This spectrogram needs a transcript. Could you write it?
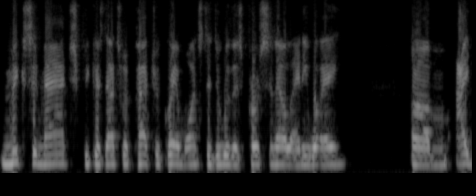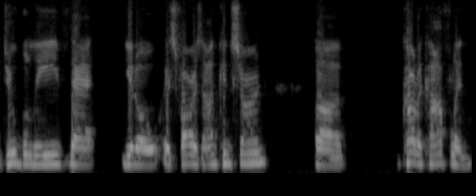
mix and match because that's what Patrick Graham wants to do with his personnel anyway. Um, I do believe that you know, as far as I'm concerned, uh, Carter Coughlin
